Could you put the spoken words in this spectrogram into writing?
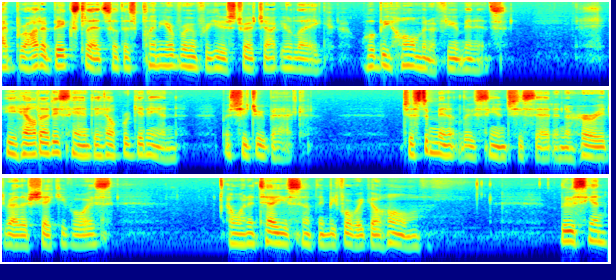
I brought a big sled, so there's plenty of room for you to stretch out your leg. We'll be home in a few minutes. He held out his hand to help her get in, but she drew back. Just a minute, Lucien, she said in a hurried, rather shaky voice. I want to tell you something before we go home. Lucien,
